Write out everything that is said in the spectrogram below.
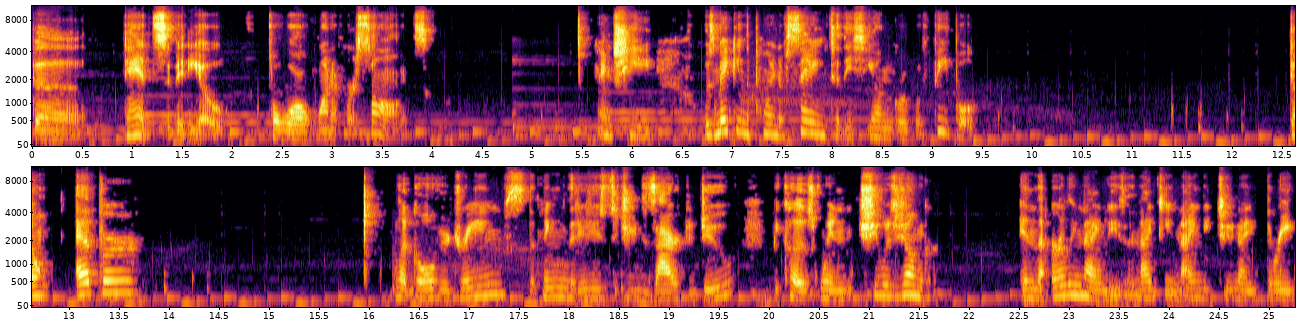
the dance video for one of her songs. And she was making the point of saying to this young group of people, don't ever let go of your dreams, the thing that it is that you desire to do. Because when she was younger, in the early 90s, in 1992, 93,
